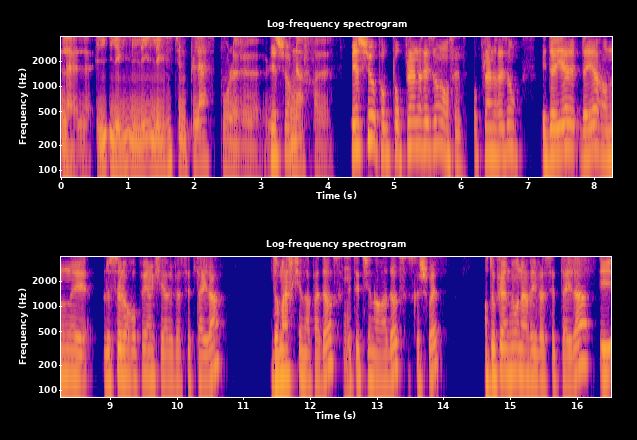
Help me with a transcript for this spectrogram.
la- la- il, il- il- il existe une place pour le, Bien sûr. une offre. Bien sûr, pour, pour plein de raisons, en fait. Pour plein de raisons. Et d'ailleurs, on est le seul Européen qui arrive à cette taille-là. Dommage qu'il n'y en a pas d'autres. Mm. Peut-être qu'il y en aura d'autres, ce serait chouette. En tout cas, nous, on arrive à cette taille-là et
